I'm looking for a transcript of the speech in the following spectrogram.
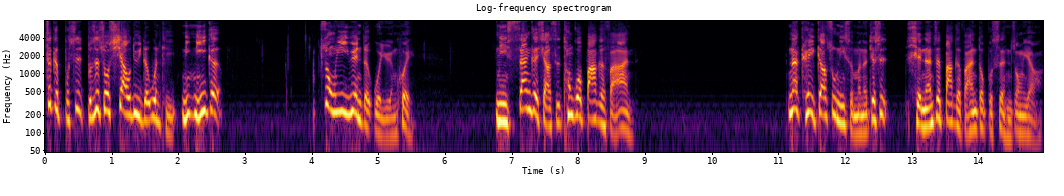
这个不是不是说效率的问题，你你一个众议院的委员会，你三个小时通过八个法案，那可以告诉你什么呢？就是显然这八个法案都不是很重要，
